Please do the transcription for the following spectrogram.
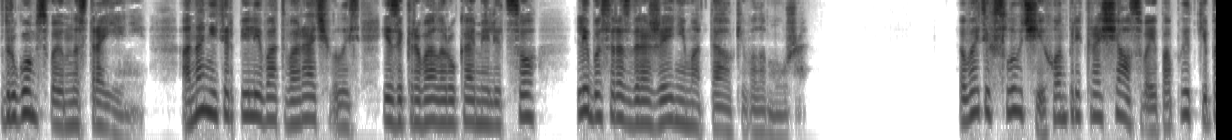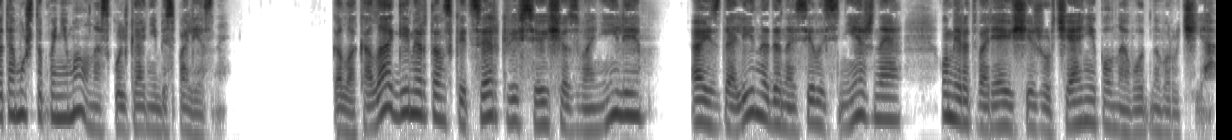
в другом своем настроении. Она нетерпеливо отворачивалась и закрывала руками лицо, либо с раздражением отталкивала мужа. В этих случаях он прекращал свои попытки, потому что понимал, насколько они бесполезны. Колокола Гиммертонской церкви все еще звонили, а из долины доносилось нежное, умиротворяющее журчание полноводного ручья.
